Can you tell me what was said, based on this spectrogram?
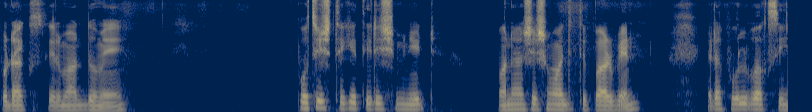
প্রোডাক্টসের মাধ্যমে পঁচিশ থেকে তিরিশ মিনিট অনায়াসে সময় দিতে পারবেন। এটা ফুল বক্সিং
